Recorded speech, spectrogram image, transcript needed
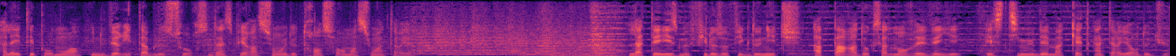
elle a été pour moi une véritable source d'inspiration et de transformation intérieure. L'athéisme philosophique de Nietzsche a paradoxalement réveillé et stimulé ma quête intérieure de Dieu.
